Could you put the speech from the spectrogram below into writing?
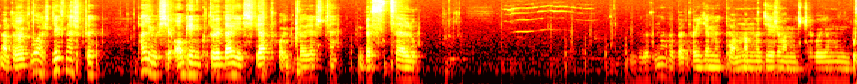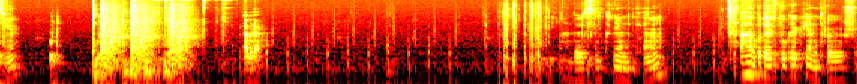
No to by było aż dziwne, żeby palił się ogień, który daje światło i to jeszcze bez celu. No dobra, to idziemy tam. Mam nadzieję, że mam jeszcze jakąś amunicję. Dobra. A, to jest zamknięte. Aha, bo to jest długie piętro już.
